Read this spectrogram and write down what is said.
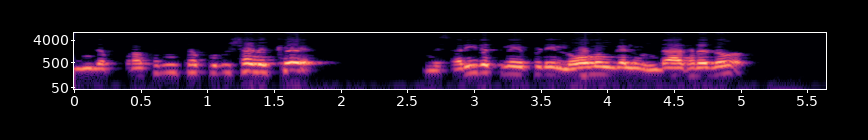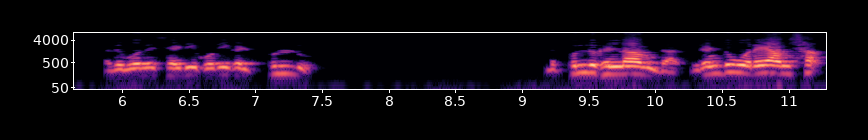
இந்த பிரபஞ்ச புருஷனுக்கு இந்த சரீரத்துல எப்படி லோமங்கள் உண்டாகிறதோ அதுபோல செடி கொடிகள் புல்லு. இந்த புல்லுகள்லாம் உண்டாது. இரண்டும் ஒரே அம்சம்.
